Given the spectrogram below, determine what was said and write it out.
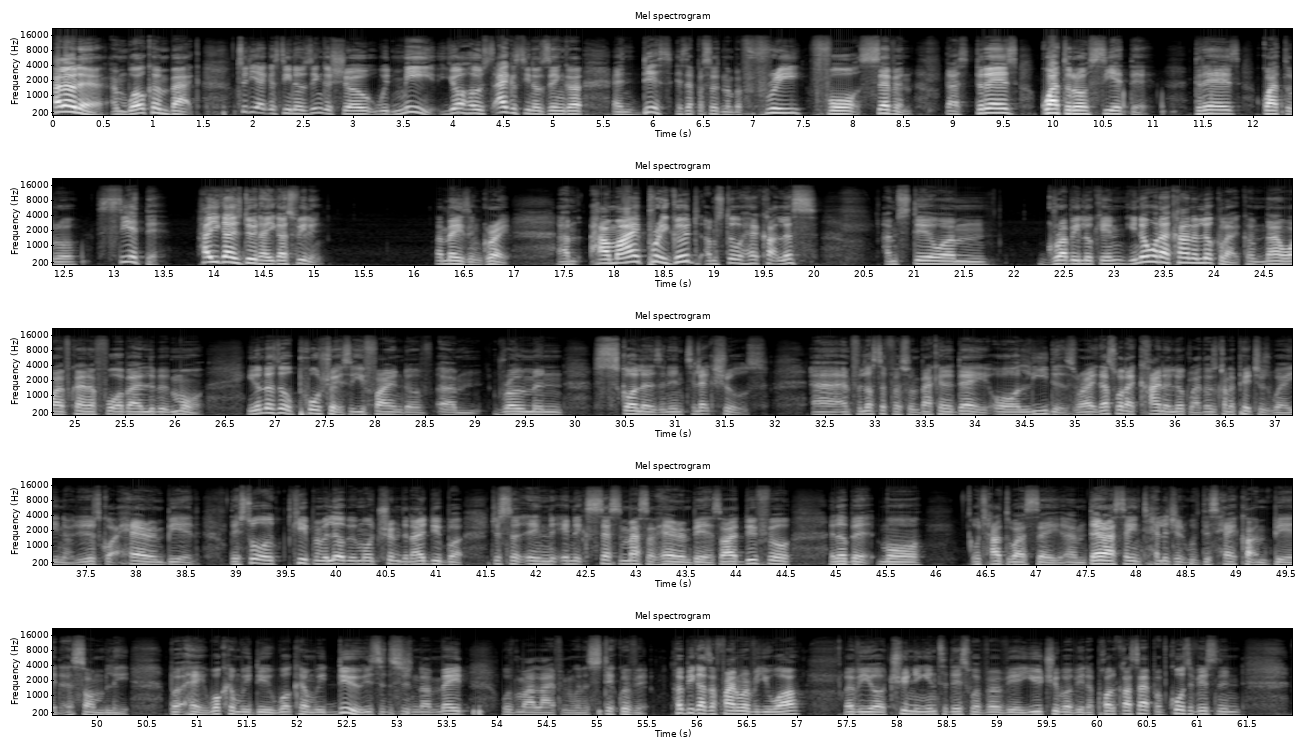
Hello there, and welcome back to the Agostinho Zinga Show with me, your host, Agostinho Zinga, and this is episode number 347. That's tres, cuatro, siete. Tres, cuatro, siete. How you guys doing? How you guys feeling? Amazing, great. Um, how am I? Pretty good. I'm still haircutless. I'm still um grubby looking. You know what I kind of look like now? I've kind of thought about a little bit more you know those little portraits that you find of um, Roman scholars and intellectuals uh, and philosophers from back in the day or leaders, right? That's what I kind of look like. Those kind of pictures where you know they just got hair and beard. They sort of keep them a little bit more trimmed than I do, but just in in excess massive hair and beard. So I do feel a little bit more which how do I say? Um, dare I say intelligent with this haircut and beard assembly? But hey, what can we do? What can we do? It's a decision I've made with my life, and I'm going to stick with it. Hope you guys are fine wherever you are whether you're tuning into this, whether via YouTube or via the podcast app. Of course, if you're listening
